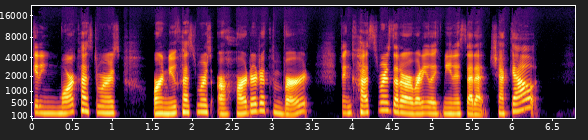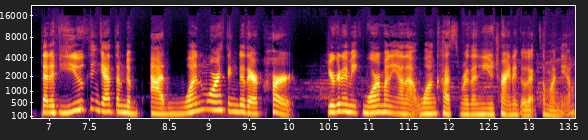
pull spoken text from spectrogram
getting more customers or new customers are harder to convert than customers that are already, like Minna said, at checkout. That if you can get them to add one more thing to their cart, you're going to make more money on that one customer than you trying to go get someone new.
